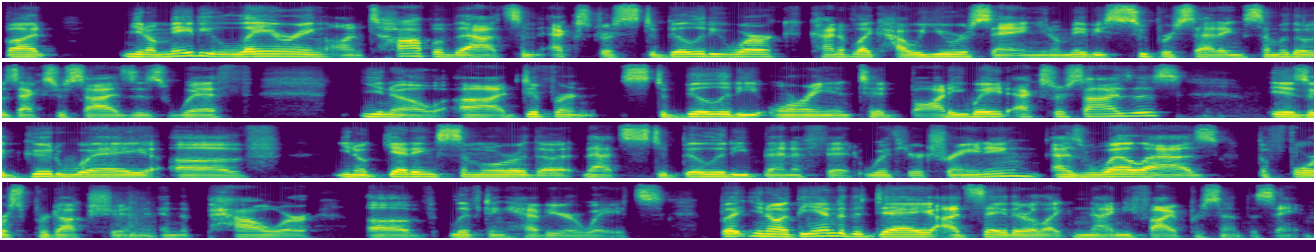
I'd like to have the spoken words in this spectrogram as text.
But you know maybe layering on top of that some extra stability work kind of like how you were saying you know maybe supersetting some of those exercises with you know uh, different stability oriented body weight exercises is a good way of you know getting some more of the that stability benefit with your training as well as the force production and the power of lifting heavier weights. But you know at the end of the day i'd say they're like 95% the same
